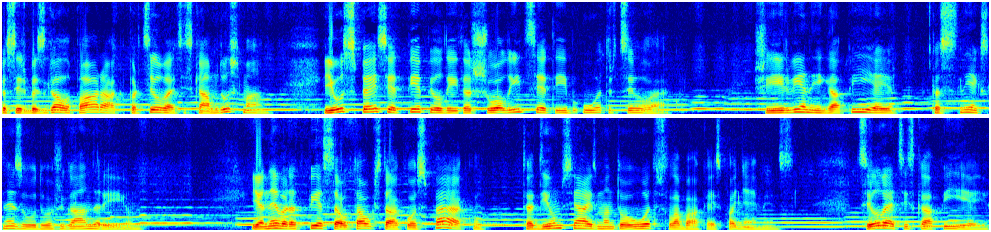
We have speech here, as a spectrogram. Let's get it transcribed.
kas ir bez gala pārāka par cilvēciskām dusmām, jūs spēsiet piepildīt ar šo līdzcietību otru cilvēku. Šī ir vienīgā pieeja, kas sniegs nezūdošu gandarījumu. Ja nevarat piesaukt augstāko spēku, tad jums jāizmanto otrs labākais paņēmiens. Cilvēciskā pieeja.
